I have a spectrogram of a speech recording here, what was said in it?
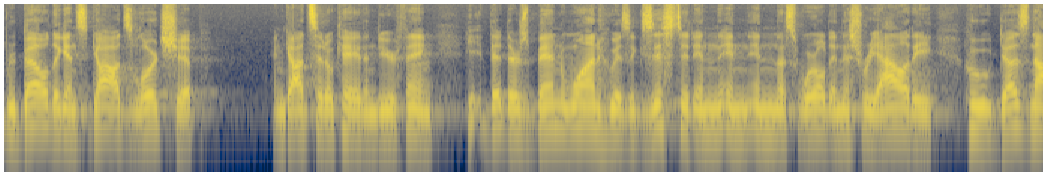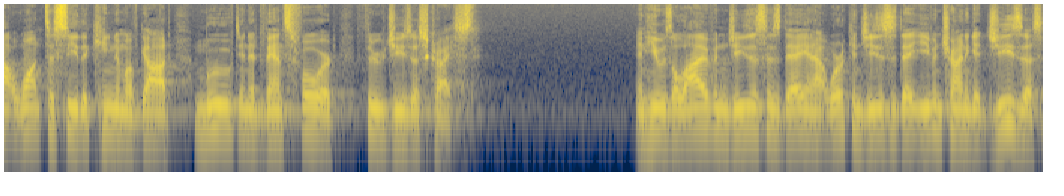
rebelled against God's lordship And God said, okay, then do your thing. He, there's been one who has existed in, in, in this world, in this reality, who does not want to see the kingdom of God moved and advanced forward through Jesus Christ. And he was alive in Jesus' day and at work in Jesus' day, even trying to get Jesus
